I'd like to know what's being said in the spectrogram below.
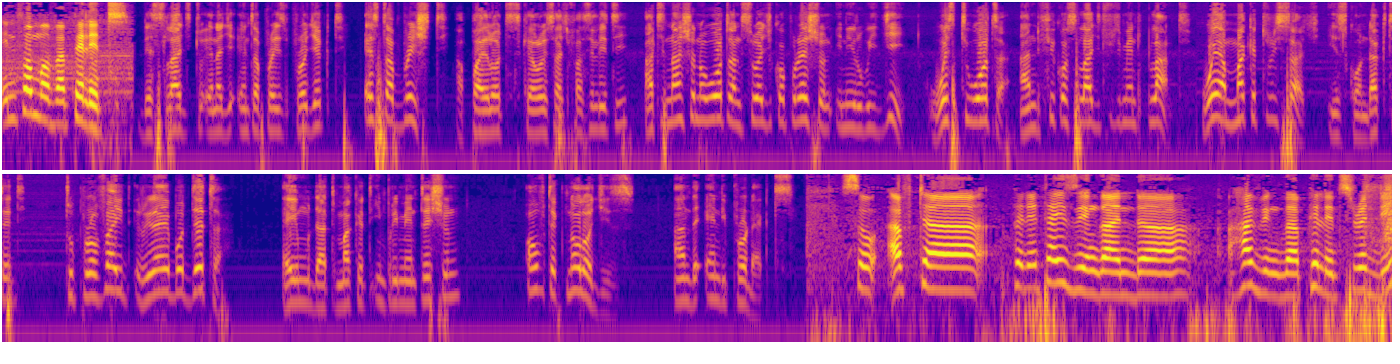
in form of a pellet. The Sludge to Energy Enterprise project established a pilot scale research facility at National Water and Sewage Corporation in Lubigi wastewater and fecal sludge treatment plant, where market research is conducted to provide reliable data aimed at market implementation of technologies and the end products. So after pelletizing and uh, having the pellets ready,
